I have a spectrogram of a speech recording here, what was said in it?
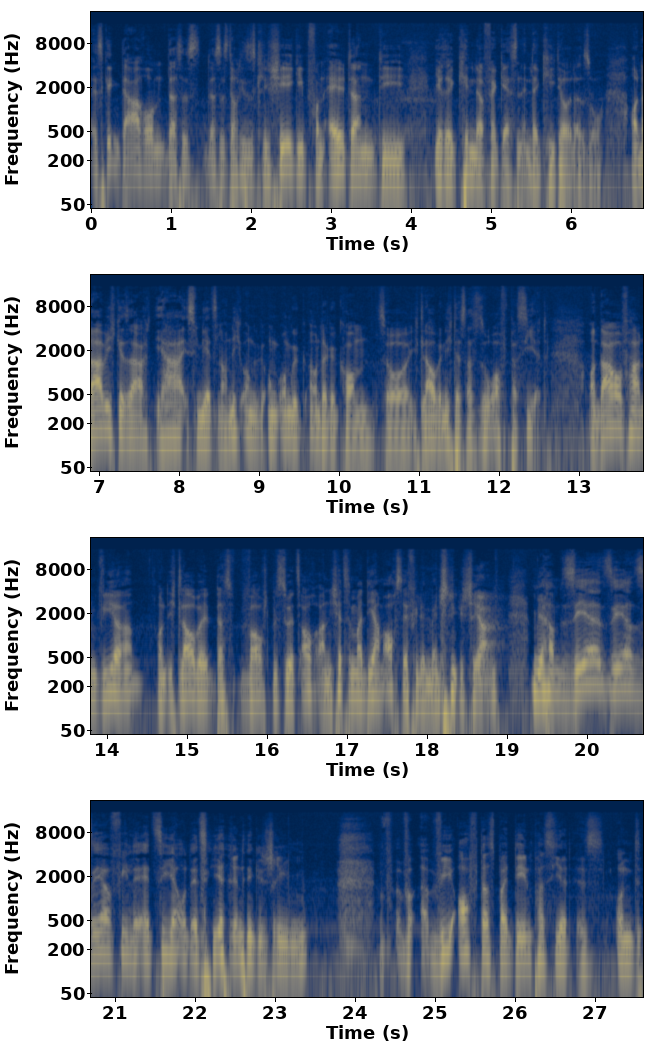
es ging darum, dass es, dass es doch dieses Klischee gibt von Eltern, die ihre Kinder vergessen in der Kita oder so. Und da habe ich gesagt, ja, ist mir jetzt noch nicht um, umge- untergekommen. So, ich glaube nicht, dass das so oft passiert. Und darauf haben wir, und ich glaube, das worauf bist du jetzt auch an. Ich schätze mal, die haben auch sehr viele Menschen geschrieben. Ja. Mir haben sehr, sehr, sehr viele Erzieher und Erzieherinnen geschrieben wie oft das bei denen passiert ist. Und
